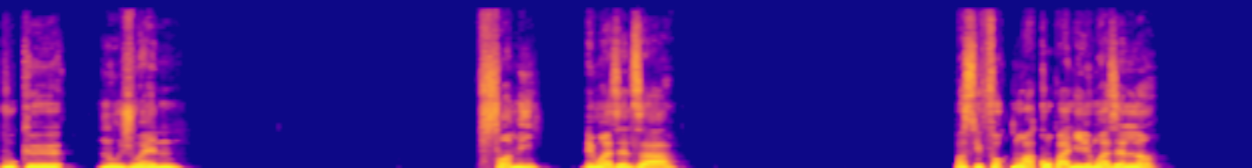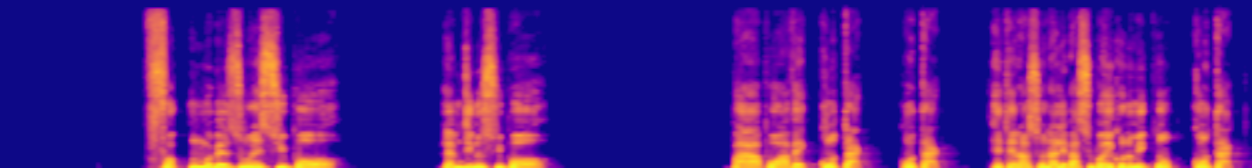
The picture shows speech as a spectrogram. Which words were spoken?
pour que nous joignent famille demoiselle ça parce qu'il faut que nous accompagnions demoiselle là. Faut que nous besoin support. L'aime dit nous support par rapport avec contact, contact international, et pas support économique non, contact.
